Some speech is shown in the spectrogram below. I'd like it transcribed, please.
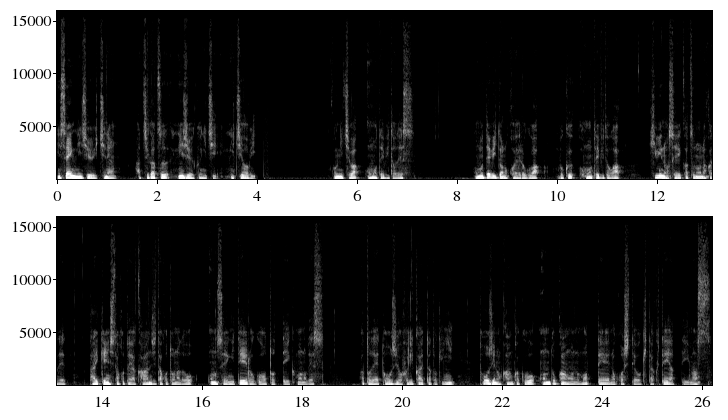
2021年8月29日日曜日こんにちは表人です。表人の声ログは僕表人が日々の生活の中で体験したことや感じたことなどを音声にてログを取っていくものです。後で当時を振り返った時に当時の感覚を温度感を持って残しておきたくてやっています。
